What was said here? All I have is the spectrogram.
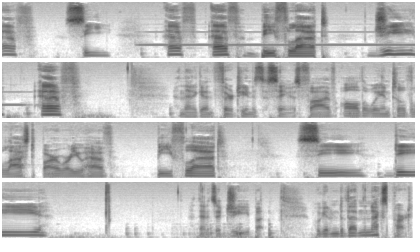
F, C, F, F, B flat, G, F. And then again, 13 is the same as 5, all the way until the last bar where you have B flat, C, D, and then it's a G, but we'll get into that in the next part.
